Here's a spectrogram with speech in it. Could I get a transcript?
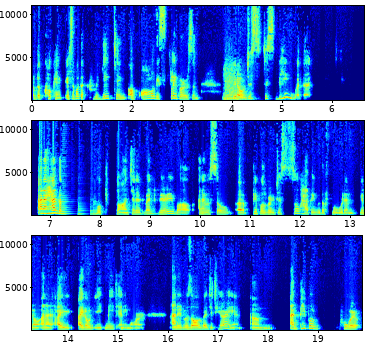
the cooking, it's about the creating of all these flavors and, you know, just, just being with it. And I had the book launch and it went very well. And I was so, uh, people were just so happy with the food and, you know, and I, I, I don't eat meat anymore. And it was all vegetarian. Um, and people who were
